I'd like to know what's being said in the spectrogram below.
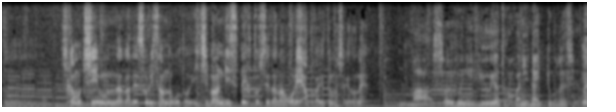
ーうん。しかもチームの中で反さんのことを一番リスペクトしてたのは俺やとか言ってましたけどね。まあそういうふうに言うやつが他にいないってことですよ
